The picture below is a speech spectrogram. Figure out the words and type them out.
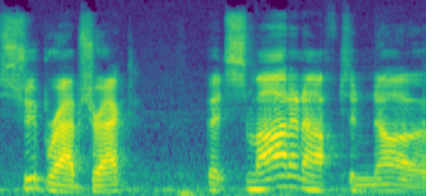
super abstract, but smart enough to know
